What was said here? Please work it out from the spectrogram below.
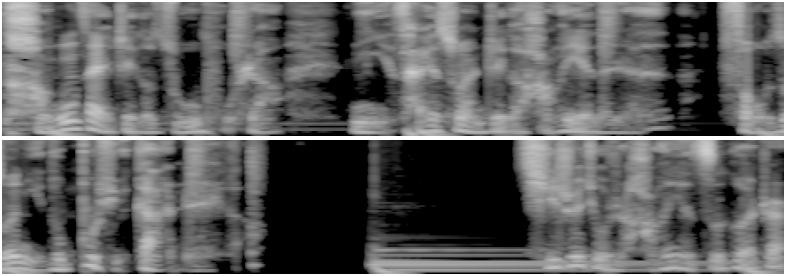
腾在这个族谱上，你才算这个行业的人，否则你都不许干这个。其实就是行业资格证。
